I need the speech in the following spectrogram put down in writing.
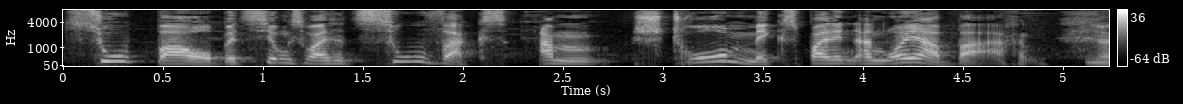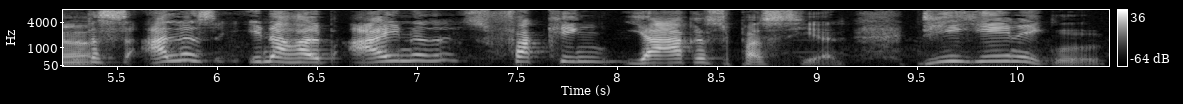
Zubau beziehungsweise Zuwachs am Strommix bei den Erneuerbaren. Ja. Und das ist alles innerhalb eines fucking Jahres passiert. Diejenigen,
